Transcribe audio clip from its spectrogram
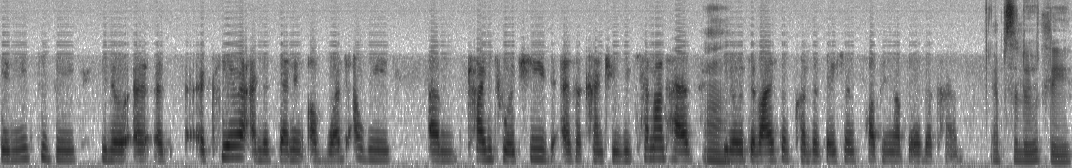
there needs to be, you know, a, a, a clearer understanding of what are we um, trying to achieve as a country. We cannot have, mm. you know, divisive conversations popping up all the time. Absolutely.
